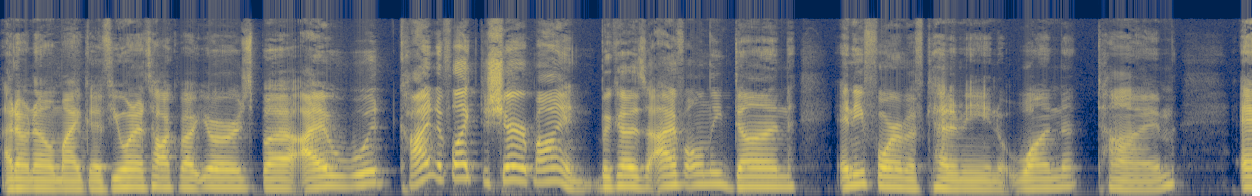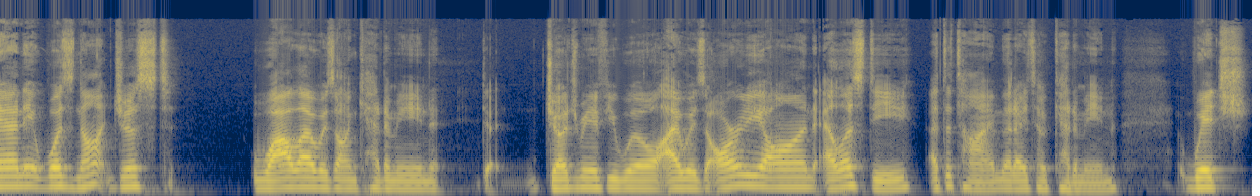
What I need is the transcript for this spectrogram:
I don't know, Micah, if you want to talk about yours, but I would kind of like to share mine because I've only done any form of ketamine one time, and it was not just while I was on ketamine d- judge me if you will. I was already on LSD at the time that I took ketamine, which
